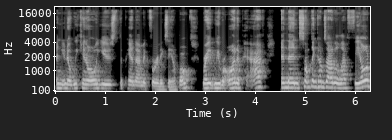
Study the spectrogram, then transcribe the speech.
and you know we can all use the pandemic for an example right? We were on a path and then something comes out of the left field.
